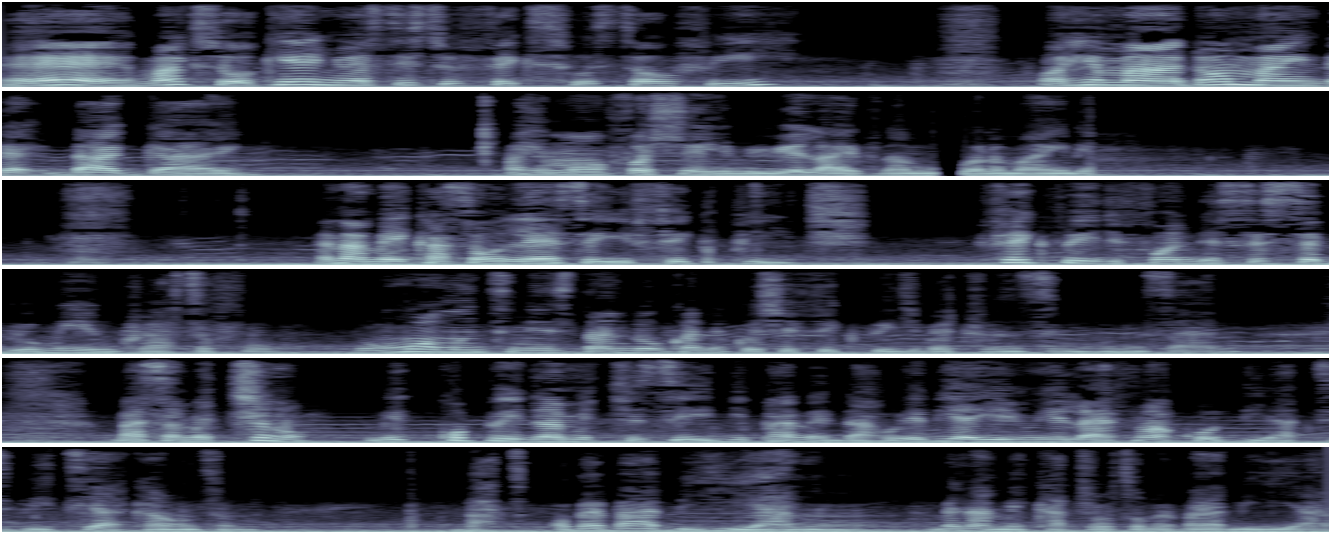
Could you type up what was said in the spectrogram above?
Eh, Maxwell, can you assist to fix hostel fee? Oh Ohima, I don't mind that, that guy. Ohima, unfortunately, in real life, I'm gonna mind him. And I make us unless say a fake page. Fake page fund the sister be me in for. But more month me stand on kind question fake page veterans in home side. But some channel, me copy that me say di pan that. Maybe I in real life now called activity account. But obeba be here Men I make me catch out obeba be here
